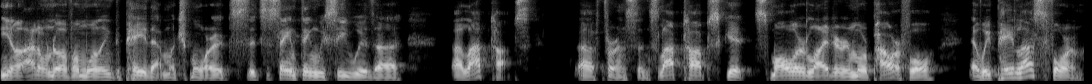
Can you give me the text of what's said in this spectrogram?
you know, I don't know if I'm willing to pay that much more. It's, it's the same thing we see with, uh, uh laptops. Uh, for instance, laptops get smaller, lighter, and more powerful, and we pay less for them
